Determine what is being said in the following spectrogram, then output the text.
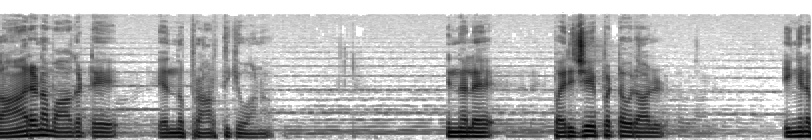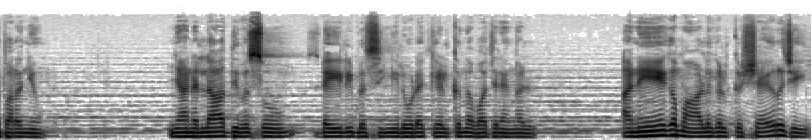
കാരണമാകട്ടെ എന്ന് പ്രാർത്ഥിക്കുവാണ്. ഇന്നലെ പരിചയപ്പെട്ട ഒരാൾ ഇങ്ങനെ പറഞ്ഞു ഞാൻ എല്ലാ ദിവസവും ഡെയിലി ബ്ലെസ്സിങ്ങിലൂടെ കേൾക്കുന്ന വചനങ്ങൾ അനേകം ആളുകൾക്ക് ഷെയർ ചെയ്യും.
